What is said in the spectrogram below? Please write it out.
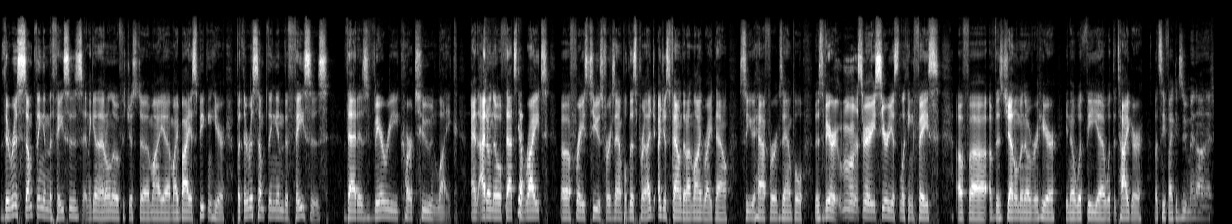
there is something in the faces, and again, I don't know if it's just uh, my uh, my bias speaking here, but there is something in the faces that is very cartoon-like, and I don't know if that's yeah. the right uh, phrase to use. For example, this print, I, I just found it online right now. So you have, for example, this very this very serious looking face of uh, of this gentleman over here, you know, with the uh, with the tiger. Let's see if I could zoom in on it.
